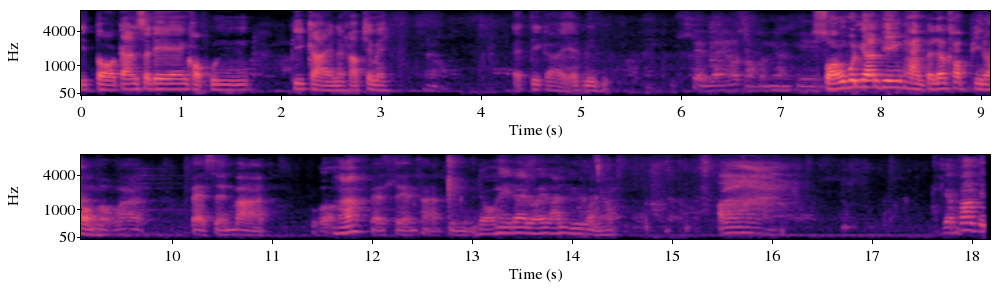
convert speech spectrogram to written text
ติดต่อการแสดงขอบคุณพี่กายนะครับใช่ไหมเอ่อพี่กายแอดมินเสร็จแล้วสองผลงานเพลงสองผลงานเพลงผ่านไปแล้วครับพี่น้องบอกว่าแปดแสนบาทฮะ แปดแสนขาดจริงเดี๋ยวให้ได้ร้อยล้านวิวก่อนนะครับอ่าอย่าฟังเสียง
